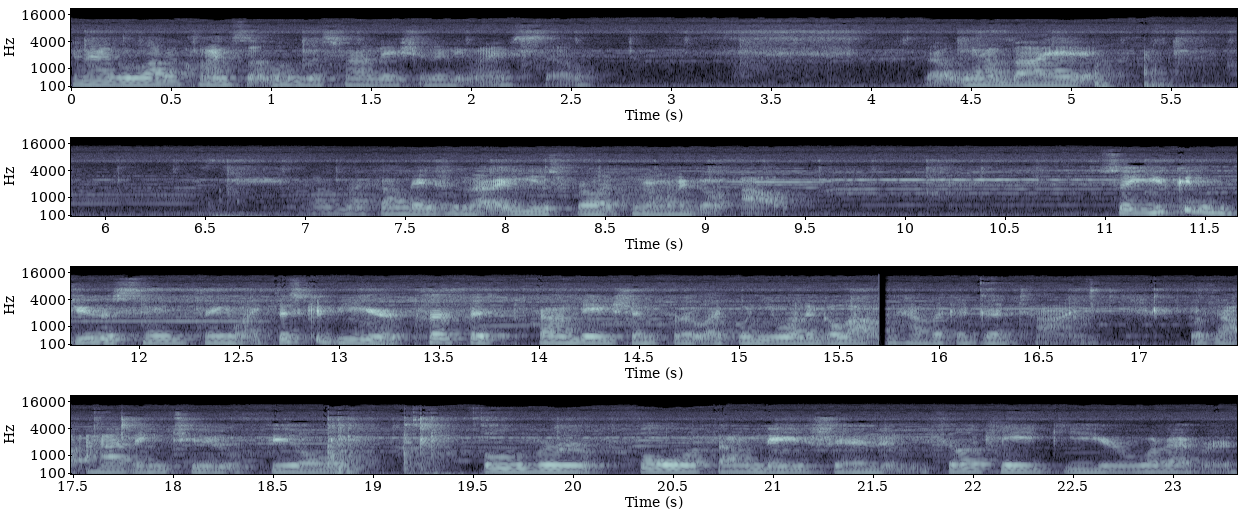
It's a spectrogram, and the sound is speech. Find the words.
And I have a lot of clients that love this foundation anyway, so that want to buy it. I have my foundation that I use for like when I want to go out. So you can do the same thing. Like this could be your perfect foundation for like when you want to go out and have like a good time without having to feel over full of foundation and feel cakey or whatever.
